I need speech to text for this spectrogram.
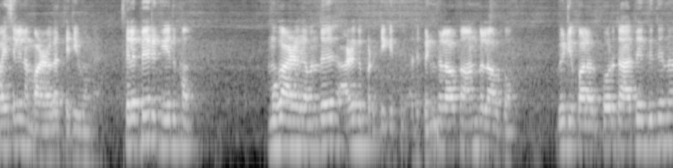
வயசுலேயும் நம்ம அழகாக தெரியுவோங்க சில பேருக்கு இருக்கும். முக அழகை வந்து அழகுப்படுத்திக்கிட்டு அது பெண்களாகட்டும் ஆண்களாகட்டும் பியூட்டி பார்லர் போகிறது அது இதுன்னு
